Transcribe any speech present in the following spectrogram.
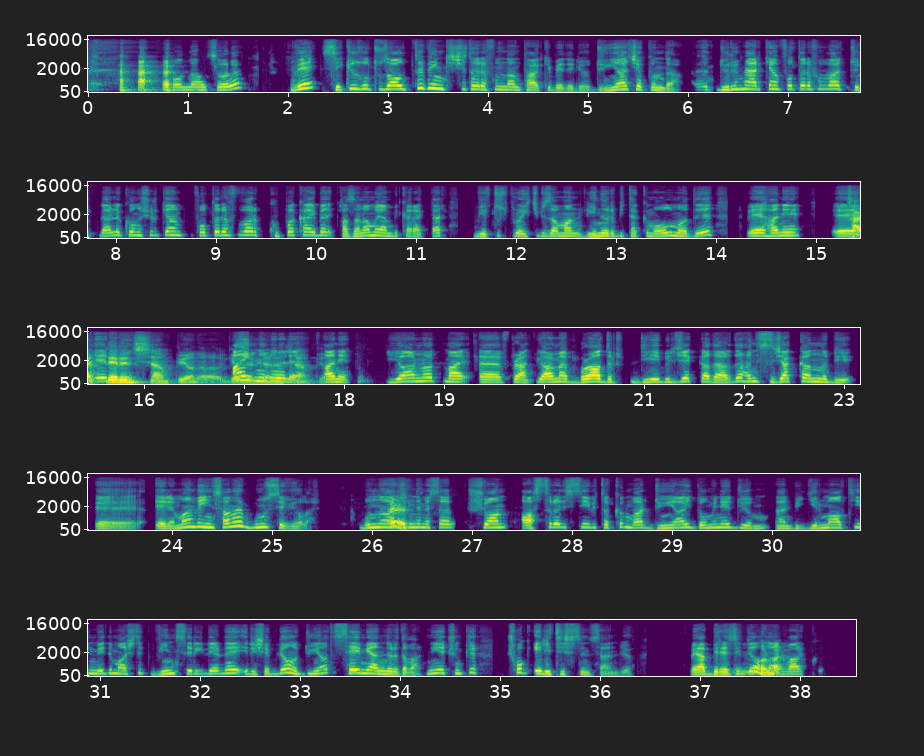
Ondan sonra ve 836 bin kişi tarafından takip ediliyor. Dünya çapında. E, Dürüm erken fotoğrafı var. Türklerle konuşurken fotoğrafı var. Kupa kaybe kazanamayan bir karakter. Virtus Pro hiçbir zaman winner bir takım olmadığı ve hani e, Kalplerin büyük- şampiyonu, Aynen öyle. şampiyonu. Hani you are not my e, friend, you are my brother diyebilecek kadar da hani sıcakkanlı bir e, eleman ve insanlar bunu seviyorlar. Bunun Evet. haricinde mesela şu an Astralis diye bir takım var. Dünyayı domine ediyor. Yani bir 26-27 maçlık win serilerine erişebiliyor ama dünyada sevmeyenleri de var. Niye? Çünkü çok elitistsin sen diyor. Veya Brezilyalılar Normal. var.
